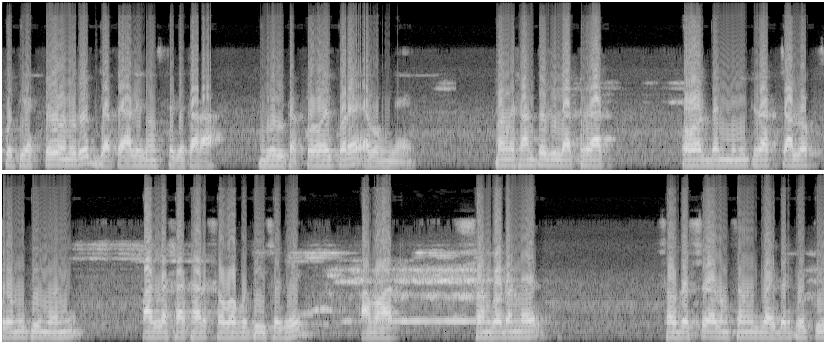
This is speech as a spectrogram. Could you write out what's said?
প্রতি একটাই অনুরোধ, যাতে আলীগঞ্জ থেকে তারা গরুটা ক্রয় করে এবং নেয়। বাংলাদেশ আন্তঃজেলা truck power band mini truck চালক শ্রমিক ইউনিয়ন পাগলা শাখার সভাপতি হিসেবে আমার সংগঠনের সদস্য এবং শ্রমিক ভাইদের প্রতি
